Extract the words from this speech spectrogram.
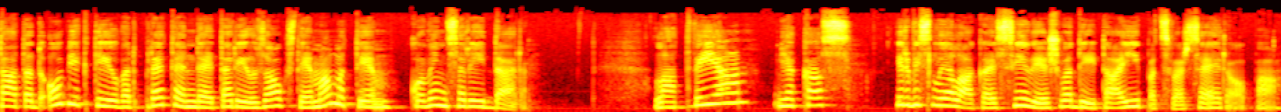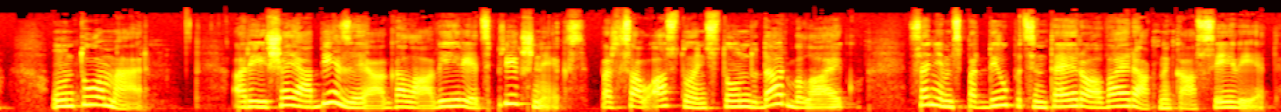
Tā tad objektīvi var pretendēt arī uz augstiem amatiem, ko viņas arī dara. Latvijā, ja kas, ir vislielākais sieviešu vadītāja īpatsvars Eiropā, un tomēr arī šajā biezajā galā vīrietis priekšnieks par savu 8 stundu darba laiku saņems par 12 eiro vairāk nekā sieviete.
